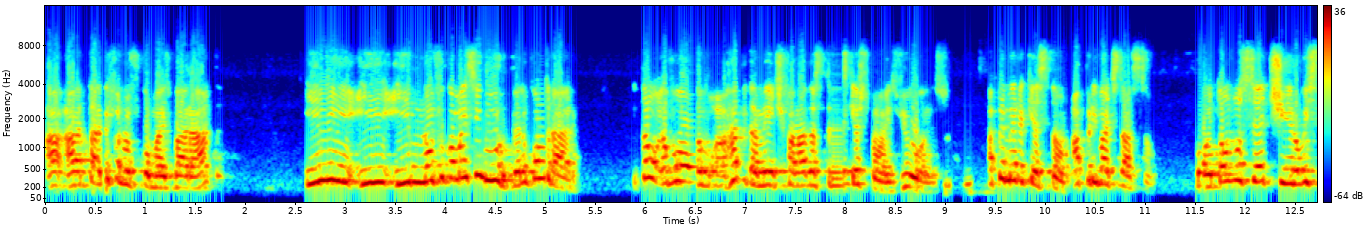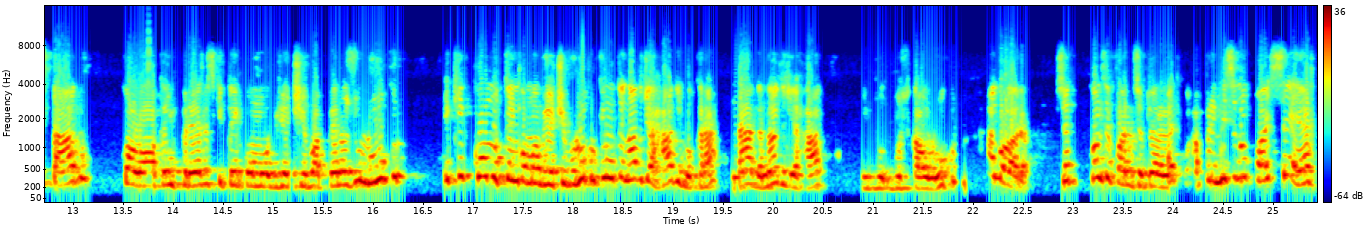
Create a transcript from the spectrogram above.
A, a, tarifa não ficou mais barata e, e, e, não ficou mais seguro, pelo contrário. Então, eu vou, eu vou rapidamente falar das três questões, viu, Anderson? A primeira questão, a privatização. Bom, então você tira o Estado coloca empresas que têm como objetivo apenas o lucro e que, como tem como objetivo o lucro, que não tem nada de errado em lucrar, nada, nada de errado em buscar o lucro. Agora, você, quando você fala no setor elétrico, a premissa não pode ser essa,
